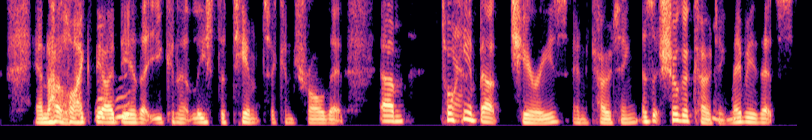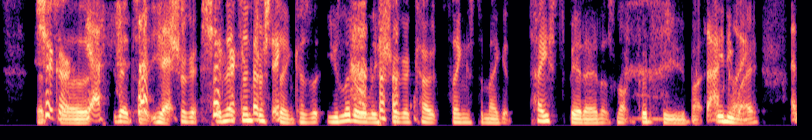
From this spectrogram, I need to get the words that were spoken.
and i like the Mhm. idea that you can at least attempt to control that um talking about cherries and coating is it sugar coating Mhm. maybe that's that's Sugar, uh, yes, that's, it, that's yeah it. sugar, Sugar and that's coating. interesting because you literally sugarcoat things to make it taste better and it's not good for you but Exactly. anyway uh,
